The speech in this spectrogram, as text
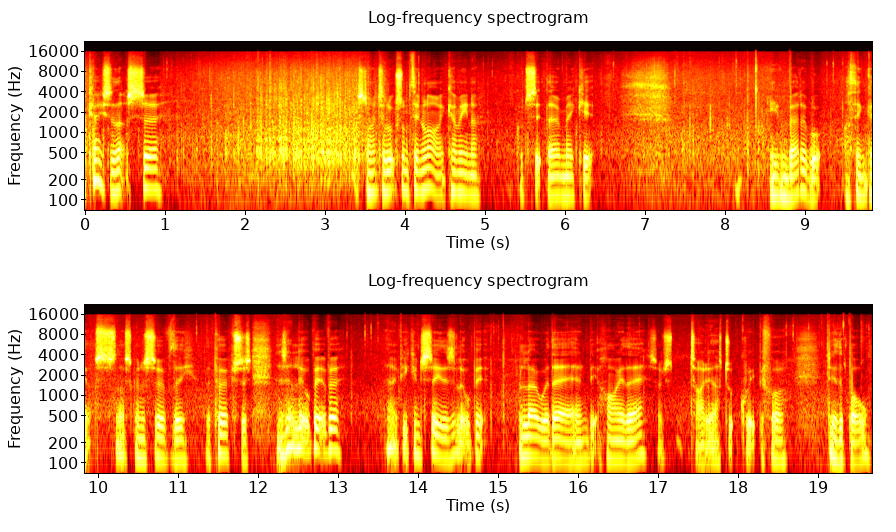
Okay, so that's uh, starting to look something like. I mean, I could sit there and make it even better, but I think that's that's going to serve the the purposes. There's a little bit of a, I don't know if you can see, there's a little bit lower there and a bit higher there, so just tidy that up quick before I do the bowl.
